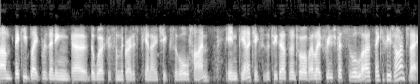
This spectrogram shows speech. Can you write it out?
Um, Becky Blake presenting uh, the work of some of the greatest piano chicks of all time in Piano Chicks at the 2012 Adelaide Fringe Festival. Uh, thank you for your time today.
